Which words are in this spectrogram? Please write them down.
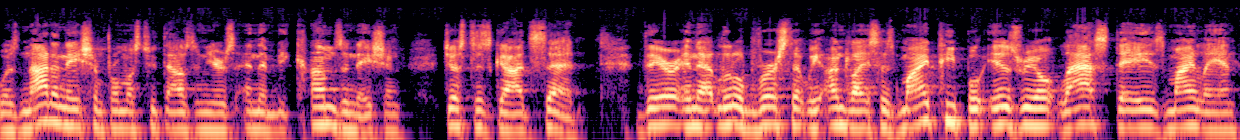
was not a nation for almost 2,000 years and then becomes a nation, just as God said. There in that little verse that we underline, says, My people Israel, last days, my land.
